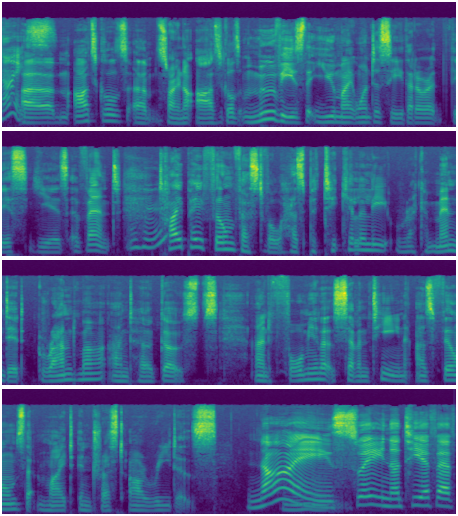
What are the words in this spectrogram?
Nice. Um, articles, um, sorry, not articles, movies that you might want to see that are at this year's event. Taipei Film Festival has particularly recommended Grandma and Her Ghosts and Formula 17 as films that might interest our readers. Nice，、所以呢，TFF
